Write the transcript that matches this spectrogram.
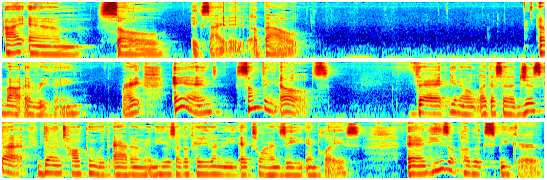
I am so excited about about everything, right? And something else that, you know, like I said, I just got done talking with Adam and he was like, okay, you're going to need X, Y, and Z in place. And he's a public speaker,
